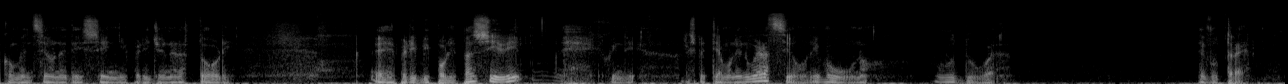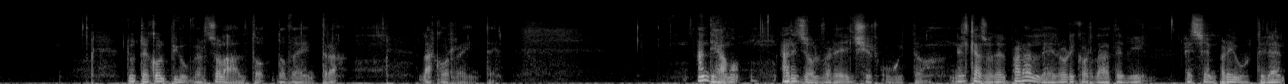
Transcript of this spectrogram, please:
convenzione dei segni per i generatori e per i bipoli passivi quindi rispettiamo le numerazioni V1, V2 e V3 tutte col più verso l'alto dove entra la corrente. Andiamo a risolvere il circuito. Nel caso del parallelo ricordatevi è sempre utile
